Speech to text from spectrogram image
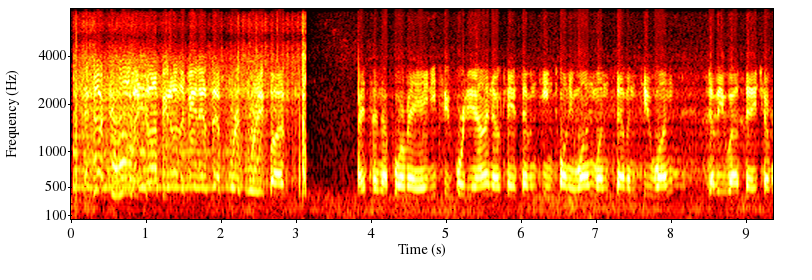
Conductor Walden copying on the BNSF 4485. All right, and uh, Form A 8249, OK 1721, 1721, WSH, over.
